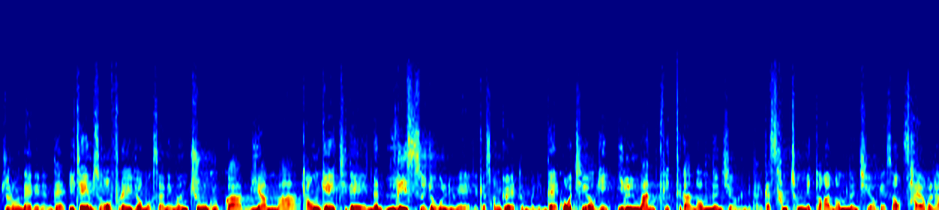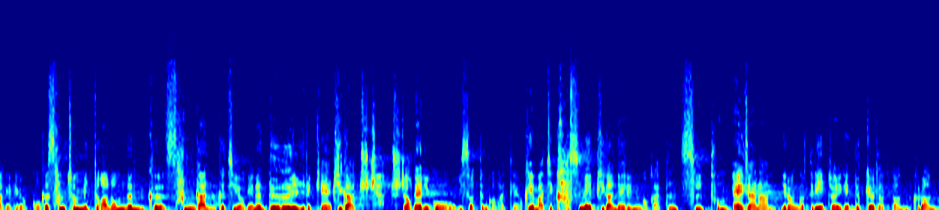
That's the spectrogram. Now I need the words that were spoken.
쭉 내리는데 이 제임스 오프레이저 목사님은 중국과 미얀마 경계 지대에 있는 리스족을 위해 이렇게 선교했던 분인데 그 지역이 1만 피트가 넘는 지역입니다. 그러니까 3천 미터가 넘는 지역에서 사역을 하게 되었고 그 3천 미터가 넘는 그 산간 그 지역에는 늘 이렇게 비가 추적추적 내리고 있었던 것 같아요. 그게 마치 가슴에 비가 내리는 것 같은 슬픔, 애잔함 이런 것들이 저에게 느껴졌던 그런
